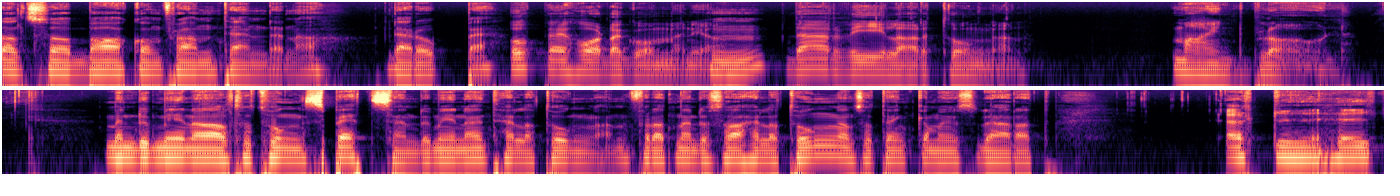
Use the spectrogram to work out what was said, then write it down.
alltså bakom framtänderna där uppe. Uppe i hårda gommen, ja. Mm. Där vilar tungan. Mind blown. Men du menar alltså tungspetsen, du menar inte hela tungan? För att när du sa hela tungan så tänker man ju sådär att att det är helt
